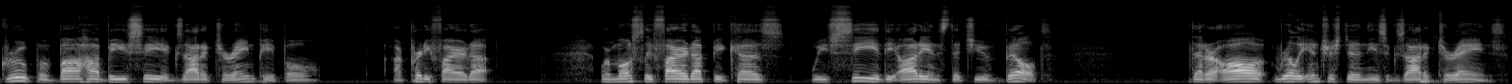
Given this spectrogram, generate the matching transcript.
group of Baja BC exotic terrane people are pretty fired up. We're mostly fired up because we see the audience that you've built that are all really interested in these exotic terranes.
